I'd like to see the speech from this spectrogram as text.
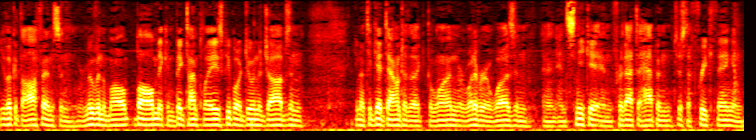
you look at the offense and we're moving the ball, ball making big time plays. People are doing their jobs, and you know, to get down to the the one or whatever it was and, and, and sneak it, and for that to happen, just a freak thing, and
